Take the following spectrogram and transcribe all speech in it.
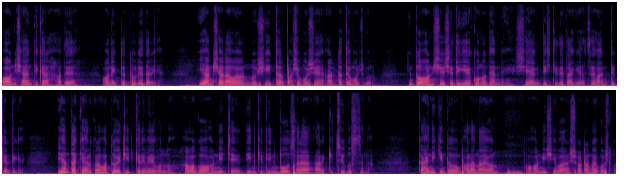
অনিশ আয়ন্তিকার হাতে অনেকটা দূরে দাঁড়িয়ে। ইয়ান, সারা অনসী তার পাশে বসে আড্ডাতে মশগুল। কিন্তু অনিশের সেদিকে কোনো ধ্যান নেই। সে এক দৃষ্টিতে তাকিয়ে আছে অয়ন্তিকার দিকে। ইহান তা খেয়াল করা মাত্রই টিটকারি মেরে বলল আমাকে অহর্নির যে দিনকে দিন বউ ছাড়া আর কিছুই বুঝছে না। কাহিনী কিন্তু ভালা নায়ন অহর্নি সেবার শটান হয়ে বসল।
